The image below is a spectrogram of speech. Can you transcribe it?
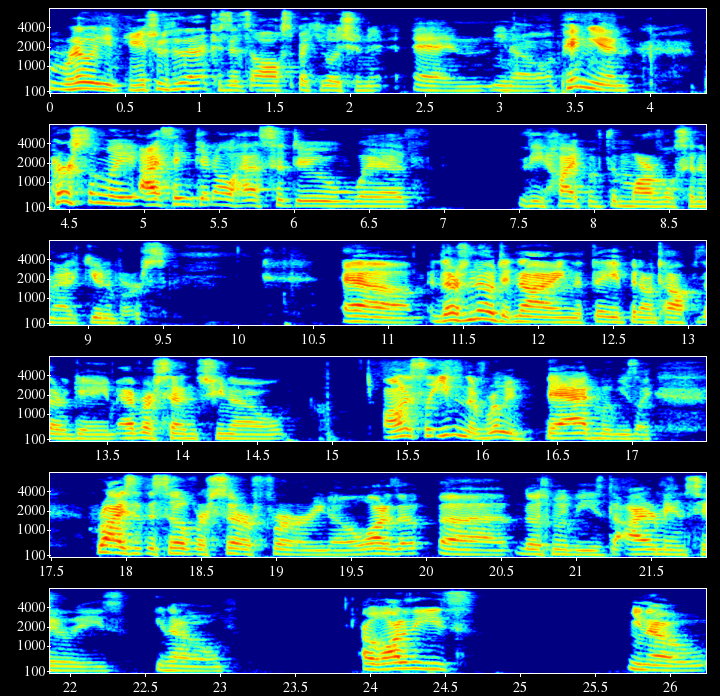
really an answer to that because it's all speculation and, you know, opinion. Personally, I think it all has to do with the hype of the Marvel Cinematic Universe. Um, there's no denying that they've been on top of their game ever since, you know, honestly, even the really bad movies like Rise of the Silver Surfer, you know, a lot of the, uh, those movies, the Iron Man series, you know, a lot of these, you know,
